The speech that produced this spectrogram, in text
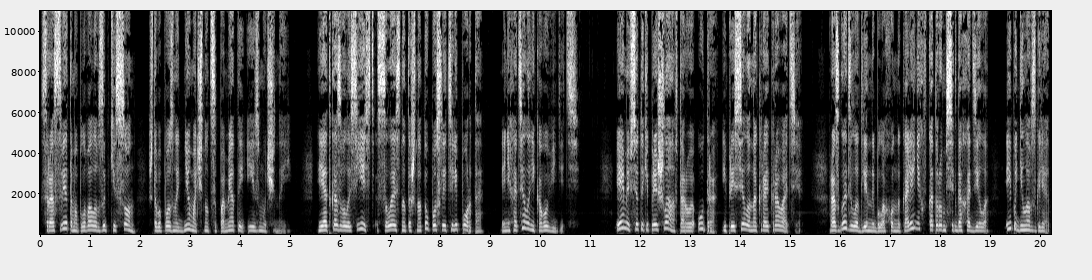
С рассветом уплывала в зыбкий сон, чтобы поздно днем очнуться помятой и измученной. Я отказывалась есть, ссылаясь на тошноту после телепорта, и не хотела никого видеть. Эми все-таки пришла на второе утро и присела на край кровати, разгладила длинный балахон на коленях, в котором всегда ходила, и подняла взгляд.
